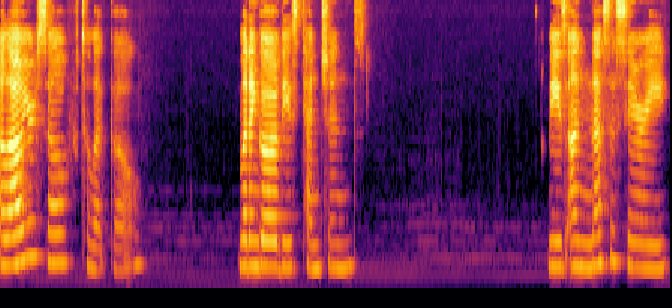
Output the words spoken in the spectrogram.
allow yourself to let go letting go of these tensions, these unnecessary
